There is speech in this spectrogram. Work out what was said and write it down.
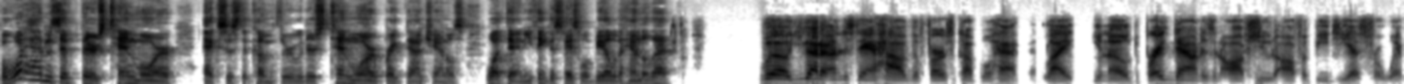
But what happens if there's ten more X's to come through? There's ten more breakdown channels. What then? You think the space will be able to handle that? Well, you got to understand how the first couple happened. Like, you know, the breakdown is an offshoot off of BGS for women.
